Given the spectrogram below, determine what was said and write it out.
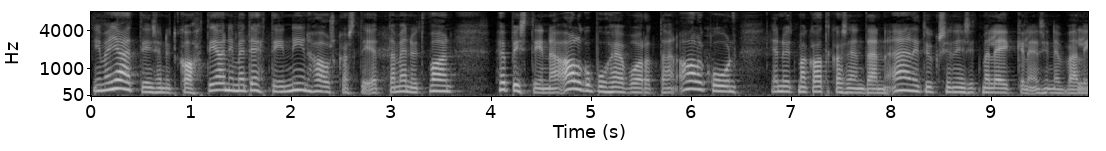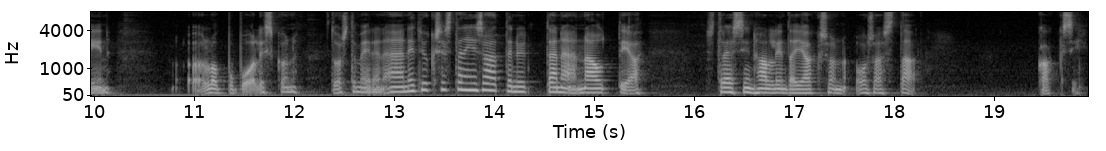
niin me jaettiin se nyt kahtia, niin me tehtiin niin hauskasti, että me nyt vaan höpistiin nämä alkupuheenvuorot tähän alkuun, ja nyt mä katkaisen tämän äänityksen, ja sitten mä leikkelen sinne väliin loppupuoliskon tuosta meidän äänityksestä, niin saatte nyt tänään nauttia stressinhallintajakson osasta kaksi.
